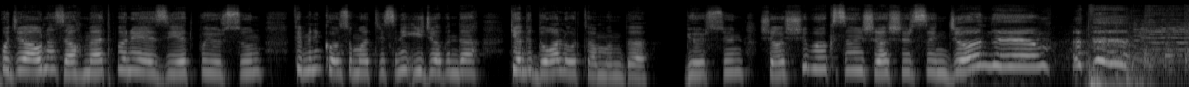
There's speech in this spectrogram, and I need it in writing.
Hoca ona zahmet, bana eziyet buyursun. Filminin konsomatrisini icabında kendi doğal ortamında görsün, şaşı baksın, şaşırsın canım.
